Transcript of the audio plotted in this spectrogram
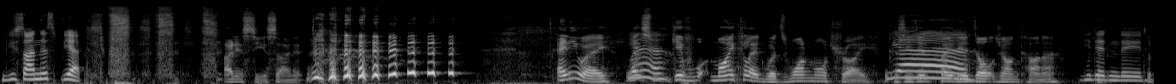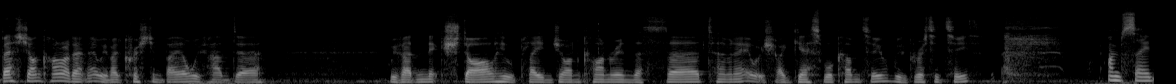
"Have you signed this?" Yeah. I didn't see you sign it. anyway, let's Yeah. give Michael Edwards one more try because he did play the adult John Connor. He did indeed. The best John Connor, I don't know. We've had Christian Bale. We've had uh, we've had Nick Stahl, who played John Connor in the third Terminator, which I guess we'll come to with gritted teeth. I'm so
